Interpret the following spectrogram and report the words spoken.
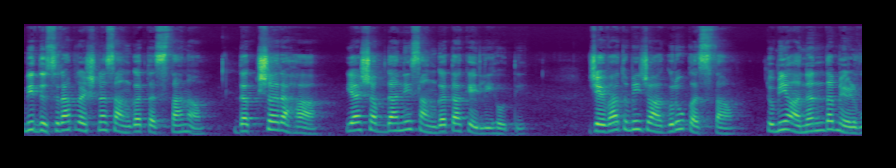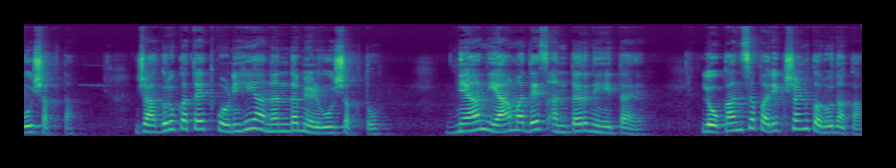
मी दुसरा प्रश्न सांगत असताना दक्ष रहा या शब्दांनी सांगता केली होती. जेव्हा तुम्ही जागरूक असता तुम्ही आनंद मिळवू शकता. जागरूकतेत कोणीही आनंद मिळवू शकतो. ज्ञान यामध्येच अंतर्निहित आहे. लोकांचं परीक्षण करू नका.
